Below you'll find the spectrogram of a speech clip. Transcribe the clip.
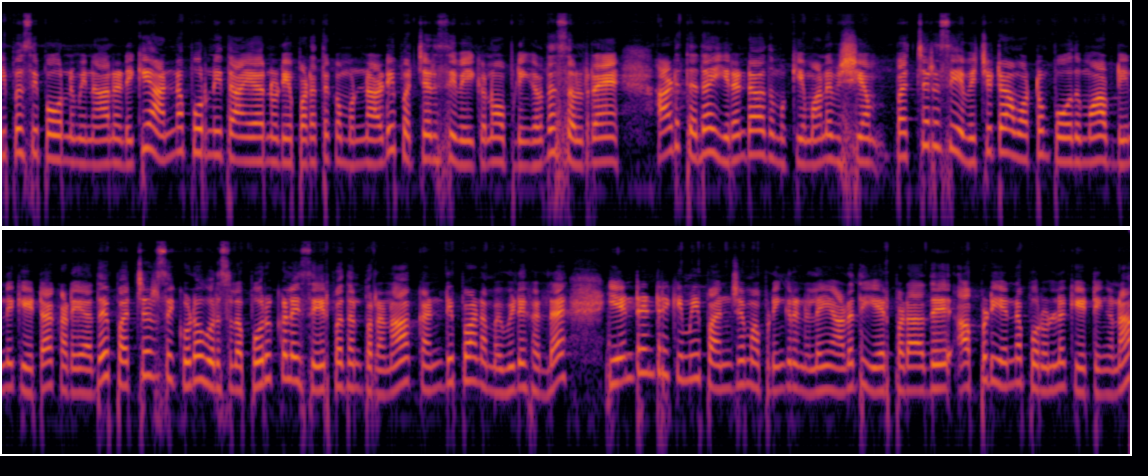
ஐப்பசி பௌர்ணமி நாளடிக்கு அன்னபூர்ணி தாயாருடைய படத்துக்கு முன்னாடி பச்சரிசி வைக்கணும் அப்படிங்கிறத சொல்கிறேன் அடுத்ததாக இரண்டாவது முக்கியமான விஷயம் பச்சரிசியை வச்சுட்டா மட்டும் போதுமா அப்படின்னு கேட்டால் கிடையாது. பச்சரிசி கூட ஒரு சில பொருட்களை சேர்ப்பதன் பலனா கண்டிப்பாக நம்ம வீடுகளில் என்றென்றைக்குமே பஞ்சம் அப்படிங்கிற நிலையானது ஏற்படாது. அப்படி என்ன பொருள்னு கேட்டிங்கன்னா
